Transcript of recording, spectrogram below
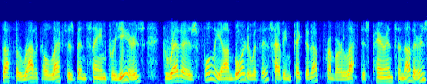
stuff the radical left has been saying for years. Greta is fully on board with this, having picked it up from her leftist parents and others.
